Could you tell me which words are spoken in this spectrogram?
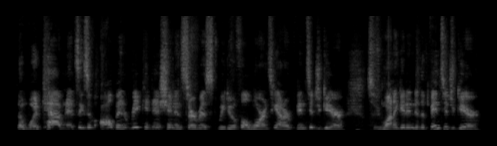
the wood cabinets. These have all been reconditioned and serviced. We do a full warranty on our vintage gear. So if you want to get into the vintage gear,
